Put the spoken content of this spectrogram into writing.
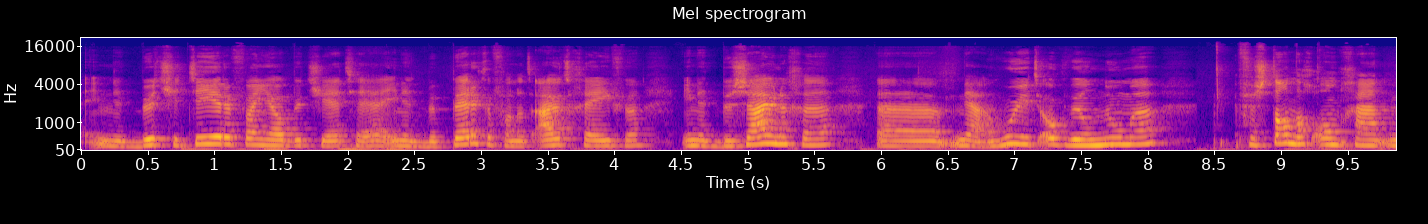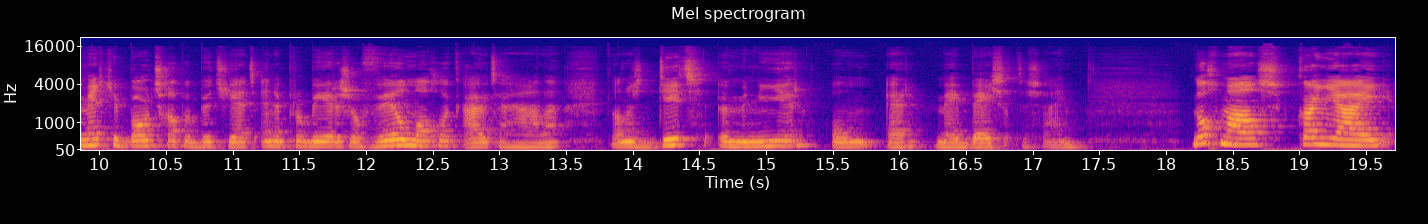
in het budgetteren van jouw budget, hè, in het beperken van het uitgeven, in het bezuinigen, uh, ja, hoe je het ook wil noemen verstandig omgaan met je boodschappenbudget en er proberen zoveel mogelijk uit te halen, dan is dit een manier om ermee bezig te zijn. Nogmaals, kan jij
